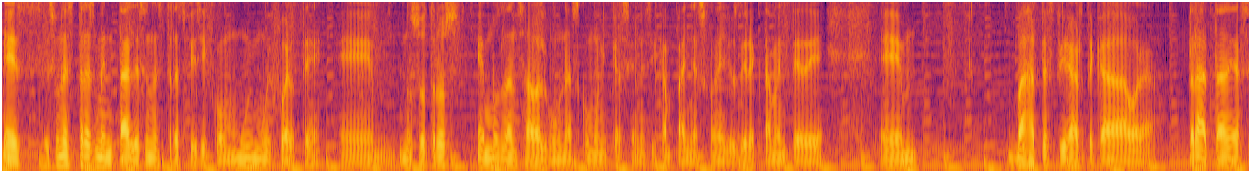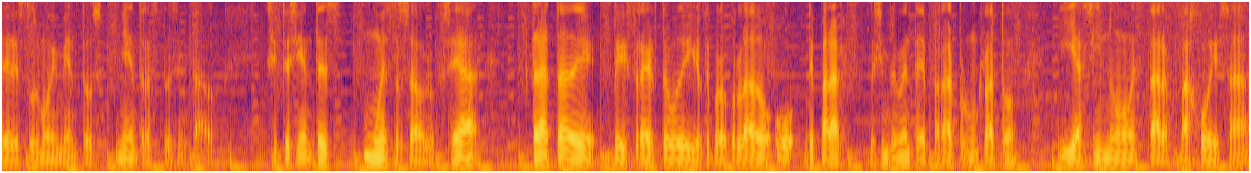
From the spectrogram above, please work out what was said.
es, es un estrés mental, es un estrés físico muy, muy fuerte. Eh, nosotros hemos lanzado algunas comunicaciones y campañas con ellos directamente de eh, bájate a estirarte cada hora, trata de hacer estos movimientos mientras estés sentado. Si te sientes muy estresado, lo que sea, trata de, de distraerte o de irte por otro lado o de parar, de simplemente de parar por un rato y así no estar bajo esa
